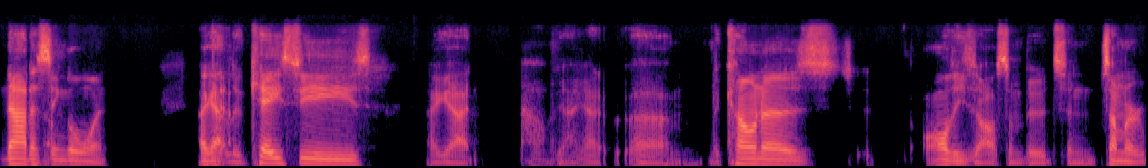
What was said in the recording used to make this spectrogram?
Not a No. single one. I got Yeah. Lucchese's. I got oh, I got um, the Konas. All these awesome boots, and some are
